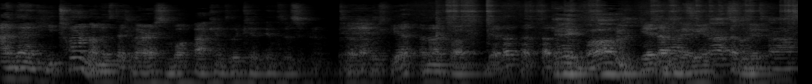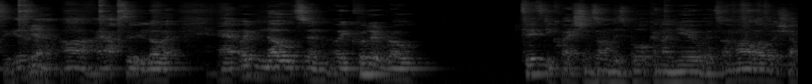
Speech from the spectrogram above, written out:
And then he turned on his little arse and walked back into the kid into the sitting room. So that was yeah, and I thought, yeah, that that that Game Bob. Yeah, that's that's, it, yeah, that's fantastic, isn't Yeah. it? Oh, I absolutely love it. Uh, I have notes, and I could have wrote fifty questions on this book, and I knew it's. I'm all over the shop.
